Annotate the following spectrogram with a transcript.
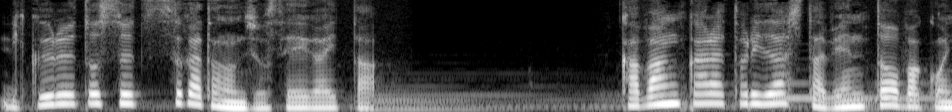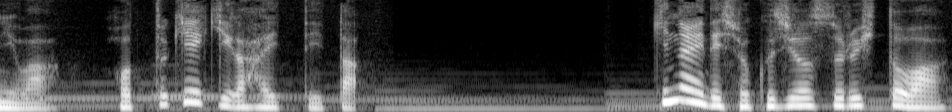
リクルートスーツ姿の女性がいた。カバンから取り出した弁当箱にはホットケーキが入っていた。機内で食事をする人は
